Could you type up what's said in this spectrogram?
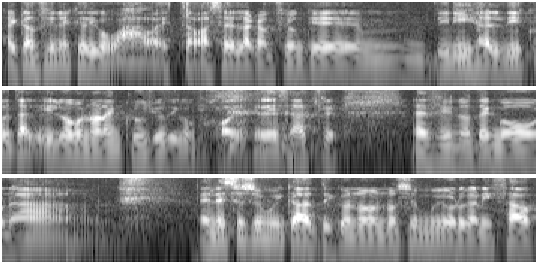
Hay canciones que digo, wow, esta va a ser la canción que mm, dirija el disco y tal, y luego no la incluyo. Digo, joder, qué desastre. Es decir, no tengo una... En eso soy muy caótico, no, no soy muy organizado.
